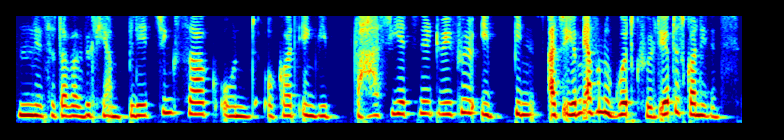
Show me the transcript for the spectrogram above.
hm, jetzt hat er aber wirklich einen Blödsinn gesagt und oh Gott, irgendwie weiß ich jetzt nicht, wie viel. Ich bin, also ich habe mich einfach nur gut gefühlt. Ich habe das gar nicht jetzt,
